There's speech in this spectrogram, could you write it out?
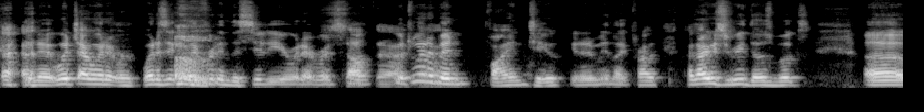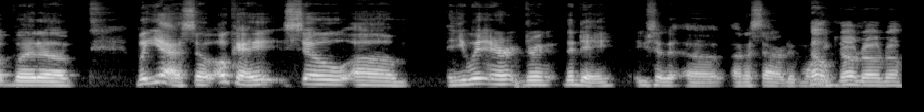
you know, which I would have. What is it, Clifford in the City or whatever it's called, which would have been fine too. You know what I mean? Like probably because I used to read those books, uh, but uh, but yeah. So okay, so um, and you went there during the day. You said uh, on a Saturday morning. no, no, no,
